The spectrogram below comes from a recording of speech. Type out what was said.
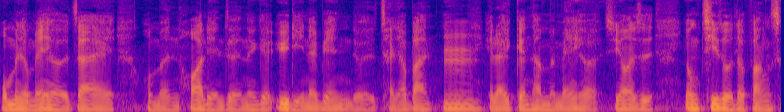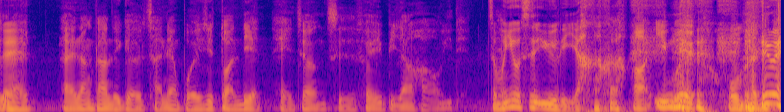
我们有没有在我们花莲的那个玉里那边的产销班，嗯，也来跟他们媒合，希望是用契作的方式来来让它的一个产量不会去断裂，哎，这样子会比较好一点。怎么又是玉里啊？啊，因为我们 因为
